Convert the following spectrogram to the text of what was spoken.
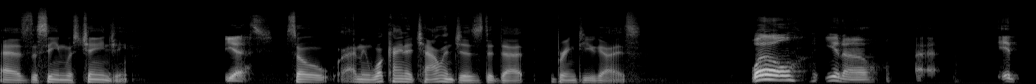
as the scene was changing. Yes. So, I mean, what kind of challenges did that bring to you guys? Well, you know, uh, it.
